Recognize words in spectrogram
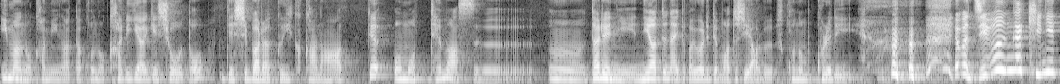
今の髪型この刈り上げショートでしばらくいくかなって思ってます、うん、誰に似合ってないとか言われても私やる。このこれでいい。やっぱ自分が気に入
